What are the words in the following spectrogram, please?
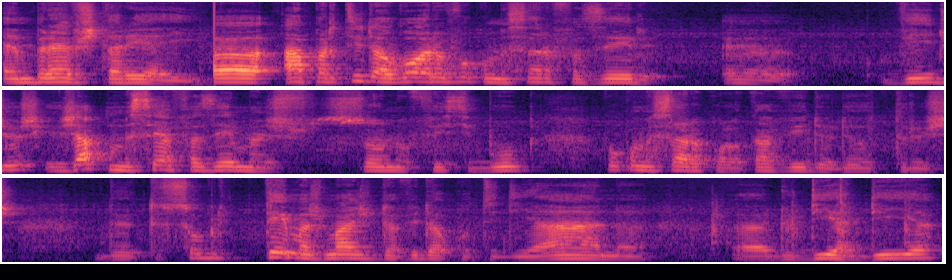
em breve estarei aí. Uh, a partir de agora eu vou começar a fazer uh, vídeos. Eu já comecei a fazer, mas só no Facebook. Vou começar a colocar vídeos de outros, de, sobre temas mais da vida cotidiana, uh, do dia a dia.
